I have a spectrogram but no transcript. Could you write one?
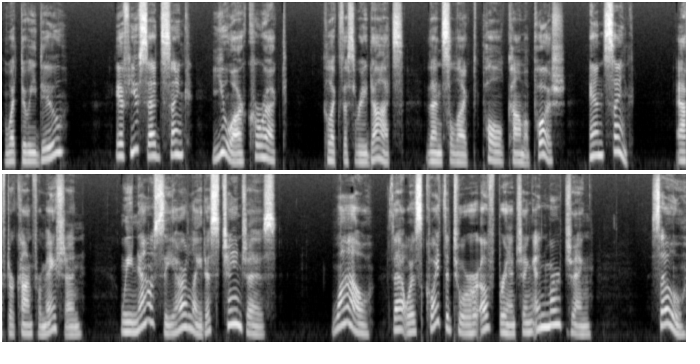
What do we do? If you said sync, you are correct. Click the three dots, then select pull, comma, push, and sync. After confirmation, we now see our latest changes. Wow, that was quite the tour of branching and merging. So,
